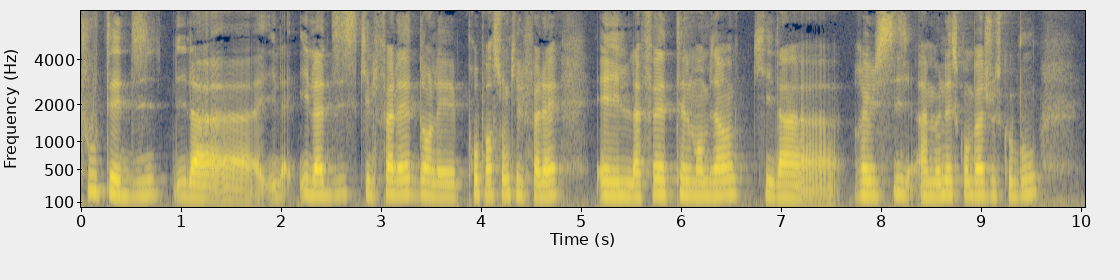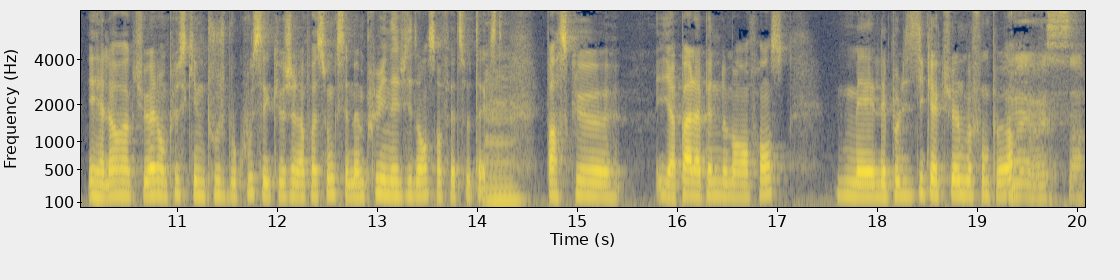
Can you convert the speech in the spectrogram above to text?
Tout est dit. Il a, il il a dit ce qu'il fallait dans les proportions qu'il fallait. Et il l'a fait tellement bien qu'il a réussi à mener ce combat jusqu'au bout. Et à l'heure actuelle, en plus, ce qui me touche beaucoup, c'est que j'ai l'impression que c'est même plus une évidence, en fait, ce texte. Mhm. Parce que il n'y a pas la peine de mort en France. Mais les politiques actuelles me font peur. Ouais, ouais, c'est ça.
